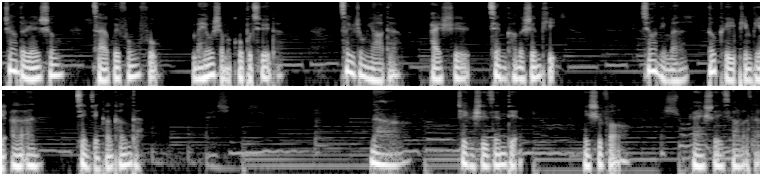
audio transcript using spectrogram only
这样的人生才会丰富，没有什么过不去的。最重要的还是健康的身体。希望你们都可以平平安安、健健康康的。那这个时间点，你是否该睡觉了呢？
